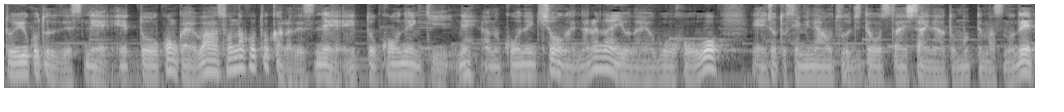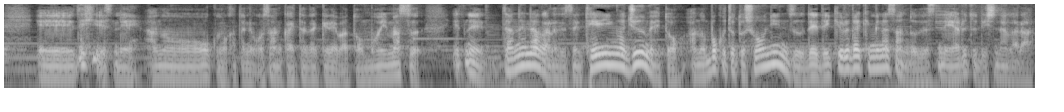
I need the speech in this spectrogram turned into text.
ということでですね、えっと、今回はそんなことからですね、えっと、更年期ね、あの、更年期障害にならないような予防法を、えー、ちょっとセミナーを通じてお伝えしたいなと思ってますので、えー、ぜひですね、あの、多くの方にご参加いただければと思います。えっとね、残念ながらですね、定員が10名と、あの、僕ちょっと少人数でできるだけ皆さんとですね、やり取りしながら、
